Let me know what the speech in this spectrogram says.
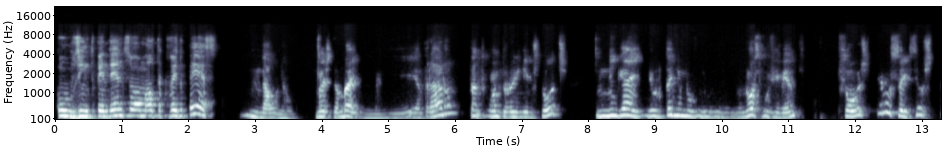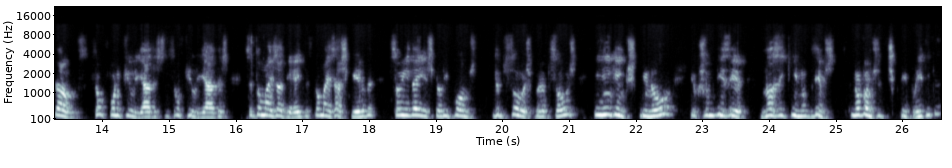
com os independentes ou a malta que veio do PS. Não, não. Mas também entraram, tanto quando reunimos todos, ninguém, eu tenho no, no, nosso movimento pessoas, eu não sei se eles estão, se foram filiadas, se são filiadas, se estão mais à direita, se estão mais à esquerda, são ideias que ali pomos de pessoas para pessoas e ninguém questionou. Eu costumo dizer, nós aqui não podemos, não vamos discutir política,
